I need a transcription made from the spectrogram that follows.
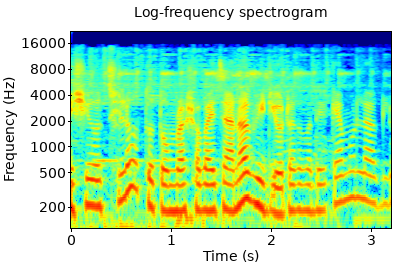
বেশি হচ্ছিল। তো তোমরা সবাই জানাও ভিডিওটা তোমাদের কেমন লাগল?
